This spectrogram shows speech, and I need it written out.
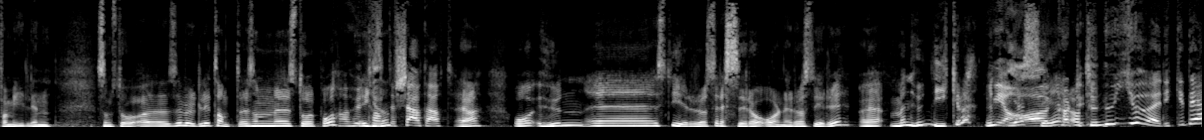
familien. Som står, uh, selvfølgelig tante som eh, står på. Ja, hun ikke tante, sant? shout-out. Ja, og hun uh, styrer og stresser og ordner og styrer, men hun liker det. Hun, Ja, jeg ser klart, at hun, hun gjør ikke det.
